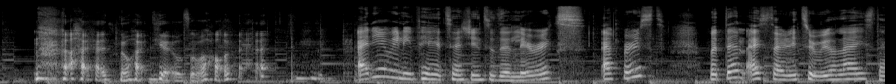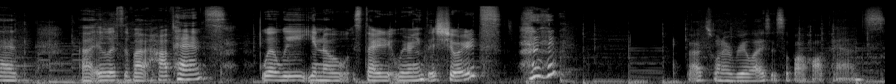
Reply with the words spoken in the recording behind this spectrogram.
I had no idea it was about hot pants. I didn't really pay attention to the lyrics at first, but then I started to realize that uh, it was about hot pants when we, you know, started wearing the shorts. That's when I realized it's about hot pants.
